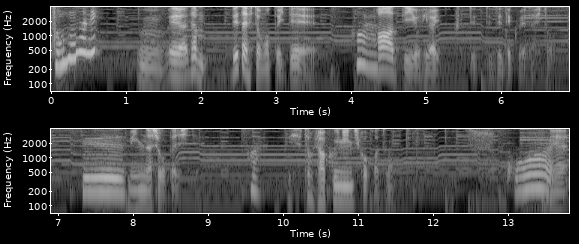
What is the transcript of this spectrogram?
そんなに？うん。いや、多分出た人はもっといて、はパーティーを開くって言って出てくれた人、い。へえ。みんな招待して。はい。で多分100人近く集まってて。怖い。ね、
